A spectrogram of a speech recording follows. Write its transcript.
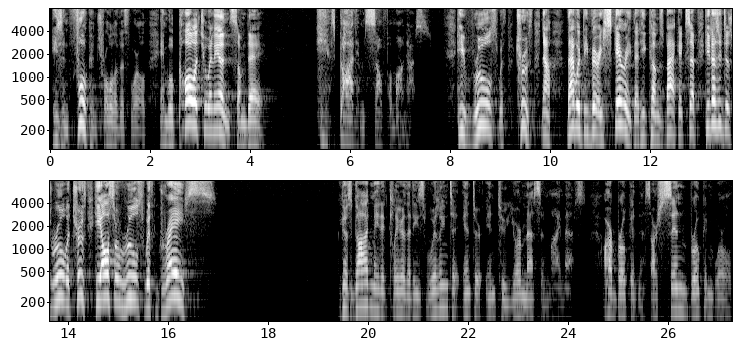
He's in full control of this world and will call it to an end someday. He is God Himself among us. He rules with truth. Now, that would be very scary that He comes back, except He doesn't just rule with truth, He also rules with grace. Because God made it clear that He's willing to enter into your mess and my mess, our brokenness, our sin broken world,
